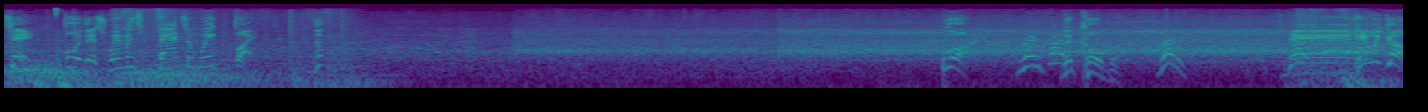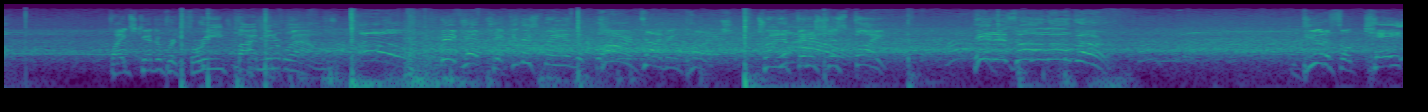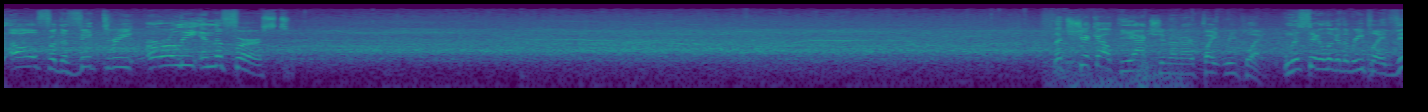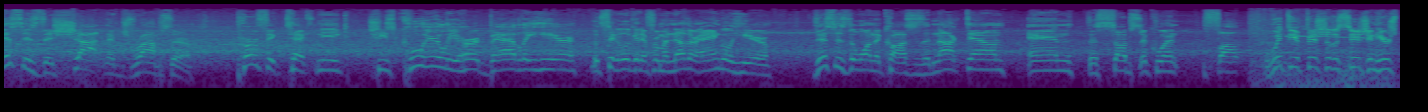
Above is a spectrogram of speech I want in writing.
the tape for this women's bantamweight fight. The Blood, Ready to fight? the Cobra. Ready. And here we go. Fight scheduled for three five-minute rounds. Oh! Big head kick, and this may end the fight. Hard diving punch. Trying to finish this fight. It is all over. Beautiful KO for the victory early in the first. Let's check out the action on our fight replay. And let's take a look at the replay. This is the shot that drops her. Perfect technique. She's clearly hurt badly here. Let's take a look at it from another angle here. This is the one that causes the knockdown and the subsequent fall. With the official decision, here's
